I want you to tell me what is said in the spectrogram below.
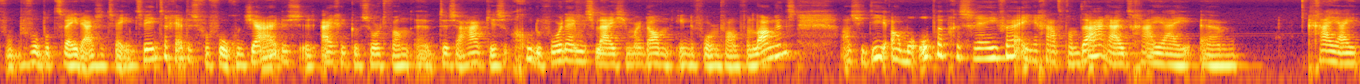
voor, bijvoorbeeld 2022, hè, dus voor volgend jaar. Dus uh, eigenlijk een soort van uh, tussen haakjes goede voornemenslijstje, maar dan in de vorm van verlangens. Als je die allemaal op hebt geschreven en je gaat van daaruit, ga jij, um, ga jij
